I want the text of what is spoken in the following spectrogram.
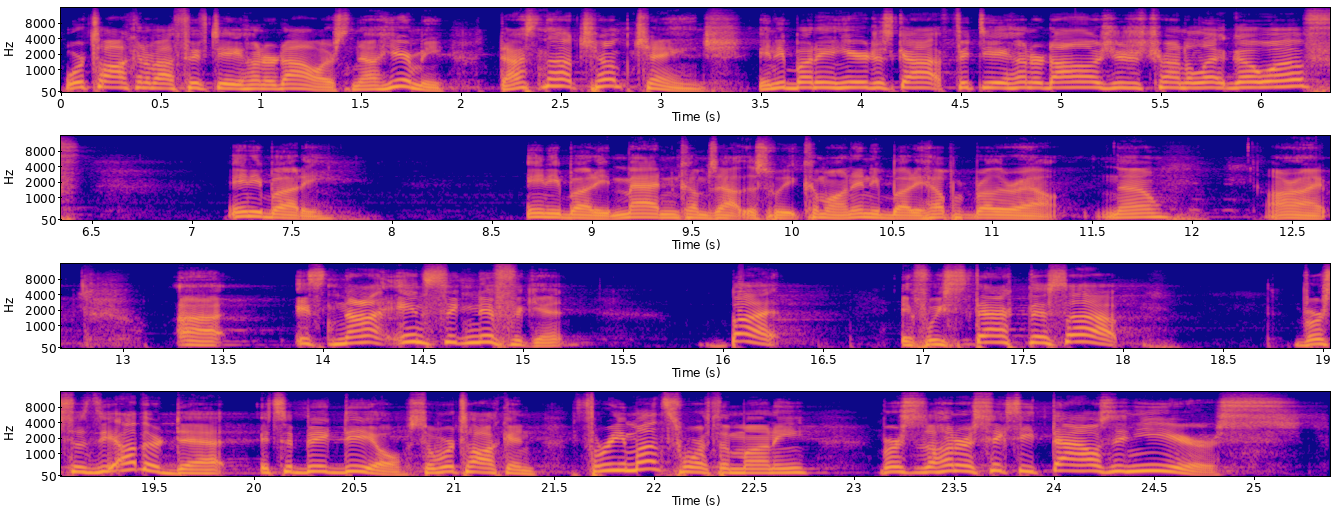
we're talking about $5,800. Now hear me, that's not chump change. Anybody in here just got $5,800 you're just trying to let go of? Anybody? Anybody? Madden comes out this week. Come on, anybody, help a brother out. No? All right. Uh, it's not insignificant, but if we stack this up versus the other debt, it's a big deal. So we're talking three months worth of money versus 160,000 years.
